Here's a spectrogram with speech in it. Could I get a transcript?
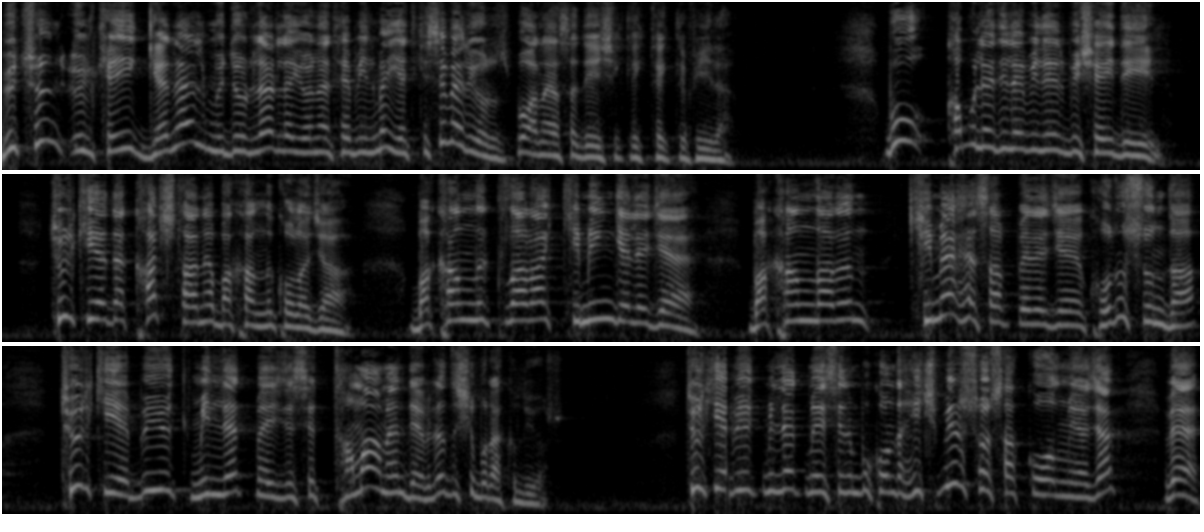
bütün ülkeyi genel müdürlerle yönetebilme yetkisi veriyoruz bu anayasa değişiklik teklifiyle. Bu kabul edilebilir bir şey değil. Türkiye'de kaç tane bakanlık olacağı, bakanlıklara kimin geleceği, bakanların kime hesap vereceği konusunda Türkiye Büyük Millet Meclisi tamamen devre dışı bırakılıyor. Türkiye Büyük Millet Meclisi'nin bu konuda hiçbir söz hakkı olmayacak ve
